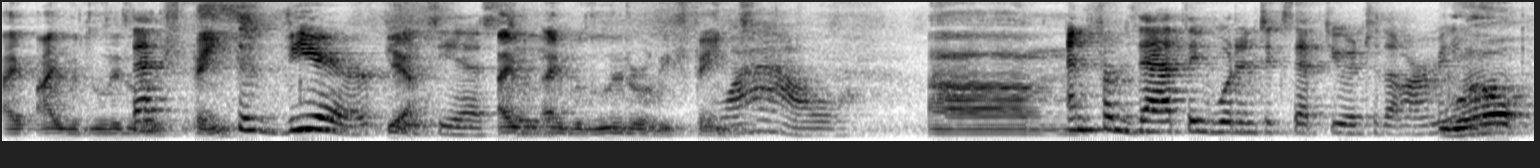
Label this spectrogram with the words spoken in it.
I, I would literally That's faint. severe Yeah, PTSD. I, I would literally faint. Wow. Um, And from that, they wouldn't accept you into the army. well,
